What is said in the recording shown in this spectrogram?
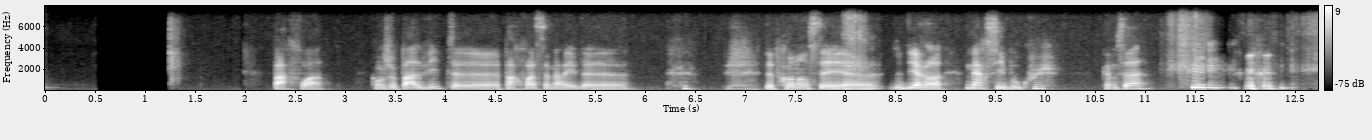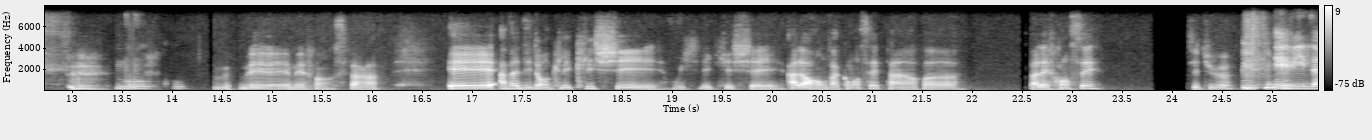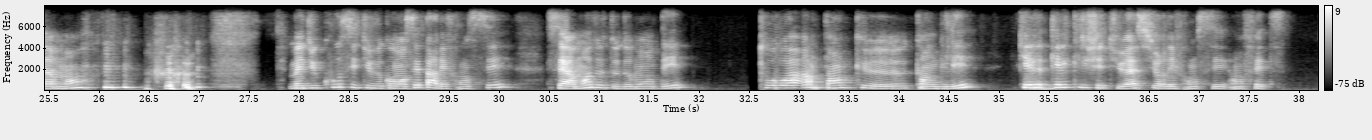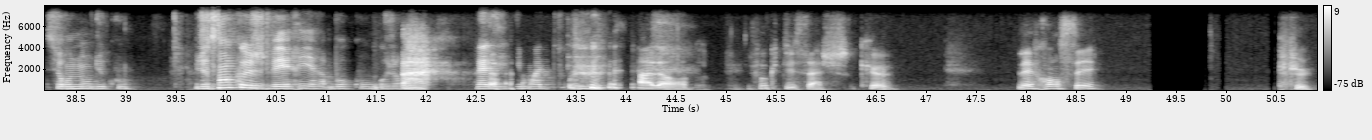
Parfois. Quand je parle vite, euh, parfois ça m'arrive de, de prononcer, euh, de dire euh, merci beaucoup, comme ça. Beaucoup. Mais, mais enfin, c'est pas grave. Et, ah bah dis donc, les clichés. Oui, les clichés. Alors, on va commencer par, par les Français, si tu veux. Évidemment. Mais du coup, si tu veux commencer par les Français, c'est à moi de te demander, toi, en tant que qu'anglais, quel, Mhm. quel cliché tu as sur les Français, en fait, sur nous, du coup? Je sens que je vais rire beaucoup aujourd'hui. Vas-y, dis-moi tout. Alors, il faut que tu saches que les Français puent.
